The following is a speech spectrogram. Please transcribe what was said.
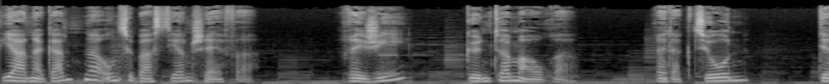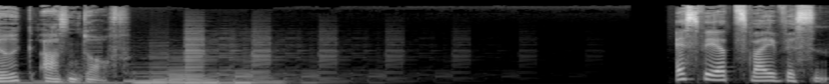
Diana Gantner und Sebastian Schäfer. Regie Günther Maurer. Redaktion Dirk Asendorf. SWR 2 Wissen.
